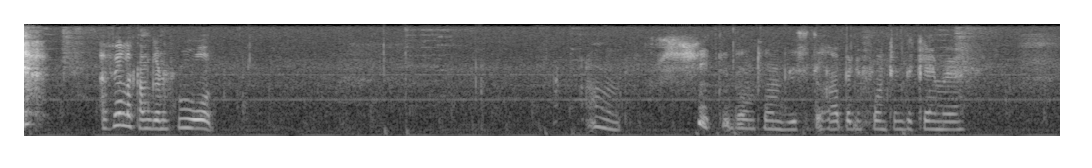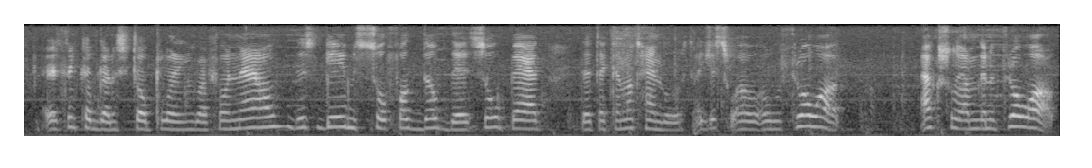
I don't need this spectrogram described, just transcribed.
I feel like I'm gonna throw up. Oh shit, I don't want this to happen in front of the camera. I think I'm gonna stop playing, but for now, this game is so fucked up that it's so bad that I cannot handle it. I just, I will throw up. Actually, I'm gonna throw up.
